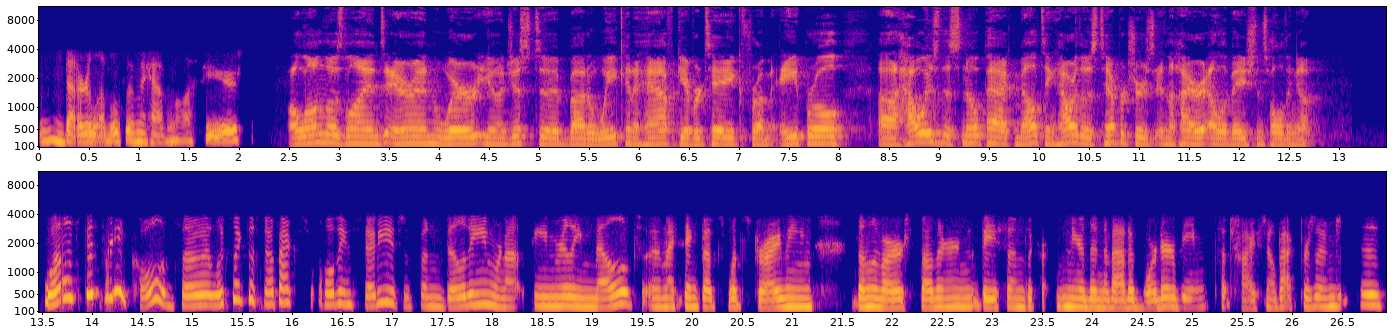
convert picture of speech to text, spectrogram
better levels than they have in the last few years along those lines, Erin, we're you know just about a week and a half, give or take, from April. Uh, how is the snowpack melting? How are those temperatures in the higher elevations holding up? Well, it's been pretty cold, so it looks like the snowpack's holding steady. It's just been building. We're not seeing really melt, and I think that's what's driving some of our southern basins near the Nevada border being such high snowpack percentages. It's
